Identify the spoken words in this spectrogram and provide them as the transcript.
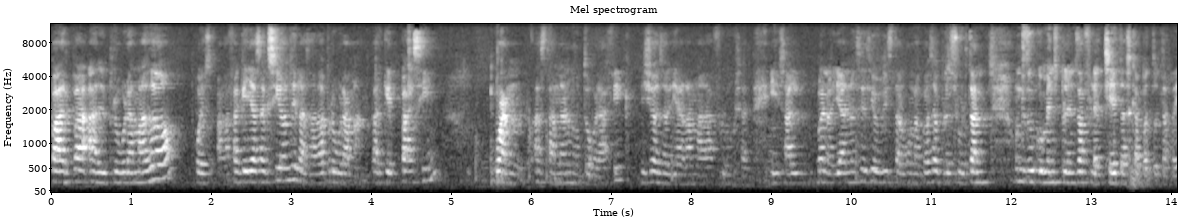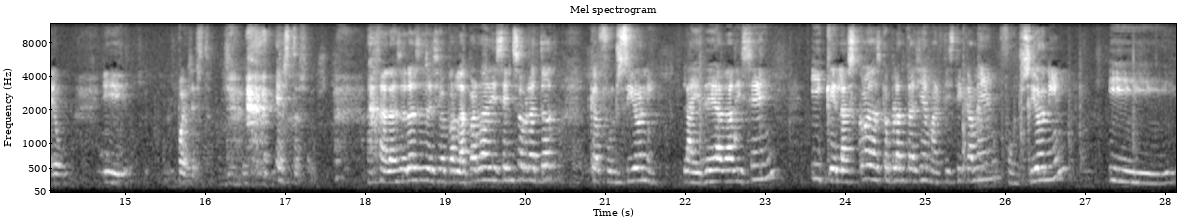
per, per el programador, doncs agafa aquelles accions i les ha de programar perquè passin quan estan al motogràfic, això és el diagrama de fluxes. I sal, bueno, ja no sé si heu vist alguna cosa, però surten uns documents plens de fletxetes cap a tot arreu. I, pues esto. esto són. Aleshores és això, per la part de disseny sobretot, que funcioni la idea de disseny i que les coses que plantegem artísticament funcionin i,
